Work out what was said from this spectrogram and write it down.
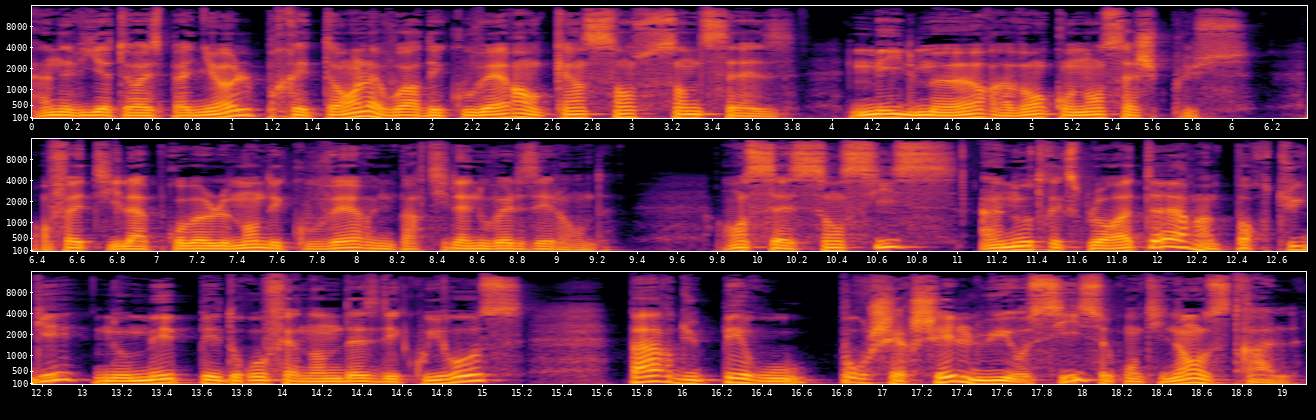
un navigateur espagnol, prétend l'avoir découvert en 1576, mais il meurt avant qu'on en sache plus. En fait, il a probablement découvert une partie de la Nouvelle-Zélande. En 1606, un autre explorateur, un portugais, nommé Pedro Fernandez de Quiros, part du Pérou pour chercher lui aussi ce continent austral.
